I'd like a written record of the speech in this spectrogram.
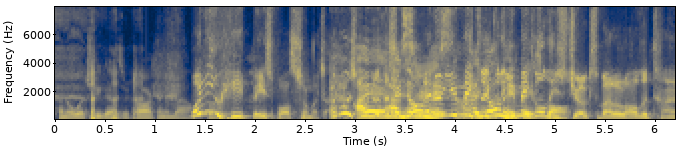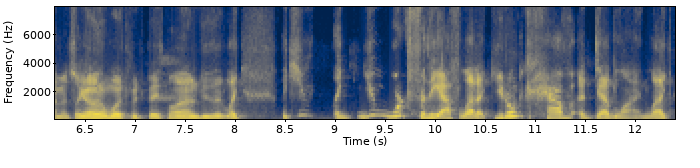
kind of what you guys are talking about. Why do you hate baseball so much? I always wonder I, this. I don't. Hate, you make, I like, you make baseball. all these jokes about it all the time. It's like I don't watch much baseball. I don't do that. Like, like you, like you work for the athletic you don't have a deadline. Like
